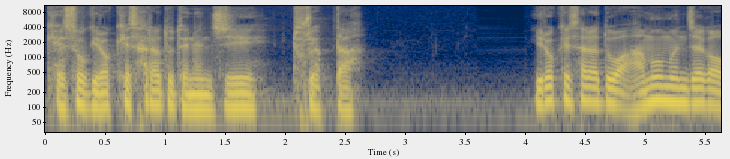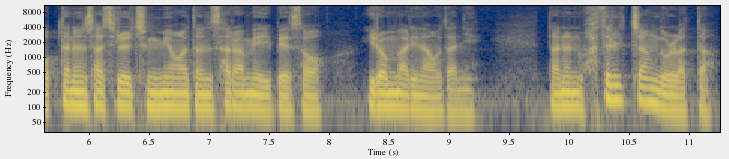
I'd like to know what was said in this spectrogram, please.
계속 이렇게 살아도 되는지 두렵다. 이렇게 살아도 아무 문제가 없다는 사실을 증명하던 사람의 입에서 이런 말이 나오다니 나는 화들짝 놀랐다.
